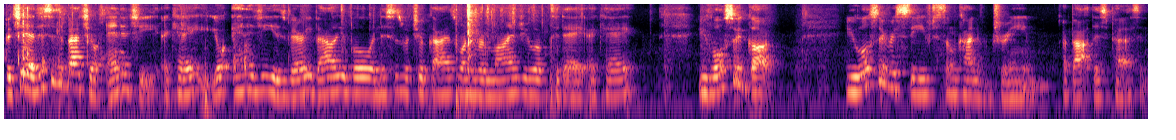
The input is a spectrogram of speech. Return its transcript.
But yeah, this is about your energy, okay? Your energy is very valuable, and this is what your guys want to remind you of today, okay? You've also got you also received some kind of dream about this person.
